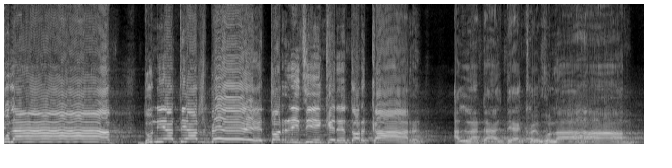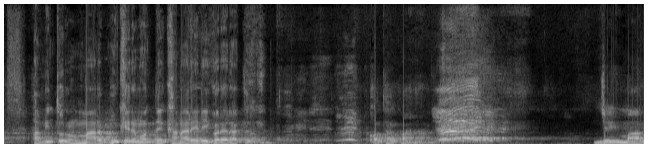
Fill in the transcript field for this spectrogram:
গোলাপ, দুনিয়াতে আসবে তোর রিজিকের দরকার। আল্লাহ ডাক দেয়া কয়, গোলাম, আমি তোর মার বুকের মধ্যে খানা রেডি করে রাখলাম। কথা কয় না। যেই মার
